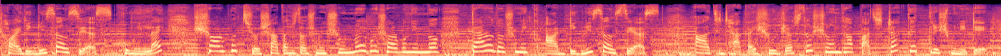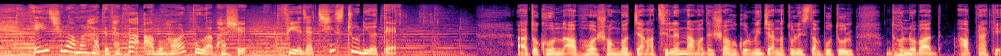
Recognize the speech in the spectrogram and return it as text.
ছয় ডিগ্রি সেলসিয়াস। কুমিল্লায় সর্বোচ্চ সাতাশ দশমিক শূন্য এবং সর্বনিম্ন তেরো দশমিক আট ডিগ্রি সেলসিয়াস। আজ ঢাকায় সূর্যাস্ত সন্ধ্যা পাঁচটা তেত্রিশ মিনিটে। এই ছিল আমার হাতে থাকা আবহাওয়ার পূর্বাভাসে। ফিরে যাচ্ছি স্টুডিওতে। এতক্ষণ আবহাওয়া সংবাদ জানাচ্ছিলেন আমাদের সহকর্মী জান্নাতুল ইসলাম পুতুল। ধন্যবাদ আপনাকে।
